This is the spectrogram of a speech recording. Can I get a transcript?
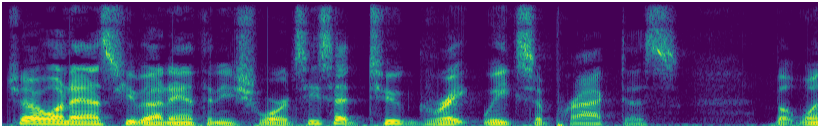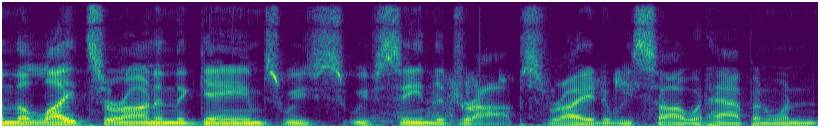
Joe, I want to ask you about Anthony Schwartz. He's had two great weeks of practice, but when the lights are on in the games, we've we've seen the drops, right? We saw what happened when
